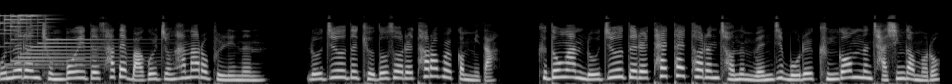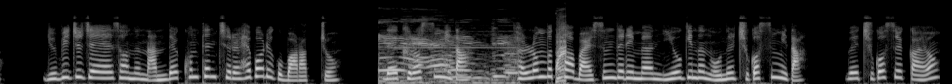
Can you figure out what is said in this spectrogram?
오늘은 존보이드 4대 마굴 중 하나로 불리는 로즈우드 교도소를 털어볼 겁니다. 그동안 로즈우드를 탈탈 털은 저는 왠지 모를 근거 없는 자신감으로 뉴비 주제에서는 안 될 콘텐츠를 해버리고 말았죠. 네, 그렇습니다. 결론부터 말씀드리면 이호기는 오늘 죽었습니다. 왜 죽었을까요?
